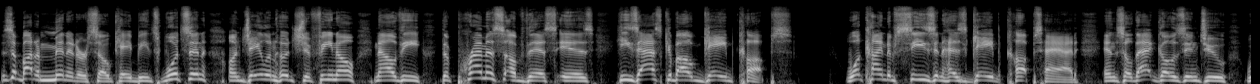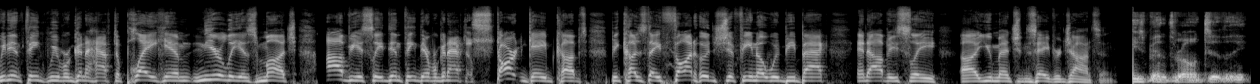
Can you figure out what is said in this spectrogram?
This is about a minute or so, K Beats. Woodson on Jalen Hood Schifino. Now, the, the premise of this is he's asked about Gabe Cupps what kind of season has Gabe Cupps had? And so that goes into we didn't think we were going to have to play him nearly as much. Obviously, didn't think they were going to have to start Gabe Cupps because they thought Hood Schifino would be back. And obviously, uh, you mentioned Xavier Johnson. he's been thrown to the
